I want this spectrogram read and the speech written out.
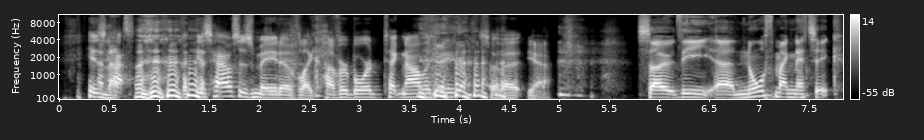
his And ha- his house is made of like hoverboard technology, so that yeah. So the uh, North Magnetic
